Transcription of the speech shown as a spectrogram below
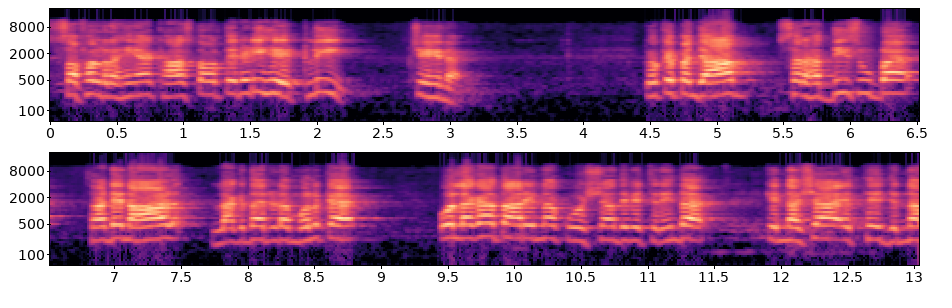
ਸਫਲ ਰਹੇ ਹਾਂ, ਖਾਸ ਤੌਰ ਤੇ ਜਿਹੜੀ ਹੇਠਲੀ ਚੇਨ ਹੈ। ਕਿਉਂਕਿ ਪੰਜਾਬ ਸਰਹੱਦੀ ਸੂਬਾ ਹੈ, ਸਾਡੇ ਨਾਲ ਲੱਗਦਾ ਜਿਹੜਾ ਮੁਲਕ ਹੈ ਉਹ ਲਗਾਤਾਰ ਇਹਨਾਂ ਕੋਸ਼ਿਸ਼ਾਂ ਦੇ ਵਿੱਚ ਰਹਿੰਦਾ ਕਿ ਨਸ਼ਾ ਇੱਥੇ ਜਿੰਨਾ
